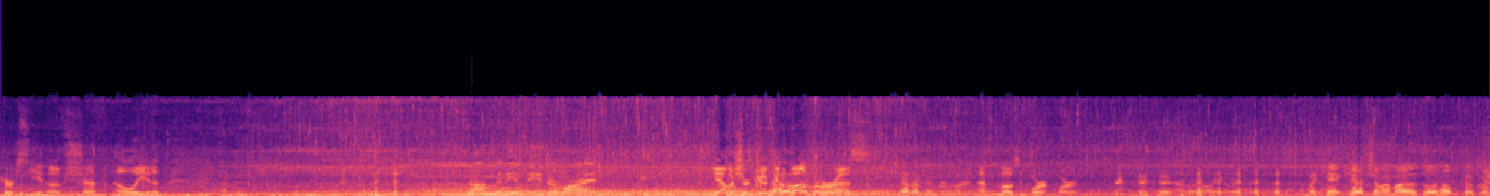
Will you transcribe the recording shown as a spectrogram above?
Courtesy of Chef Elliot. Not many of these are mine. Yeah, but you're cooking None them up them for mine. us. None of them are mine. That's the most important part. if I can't catch them, I might as well help cook them.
